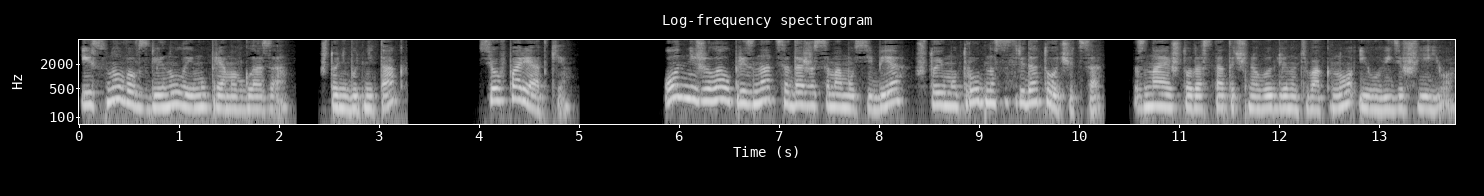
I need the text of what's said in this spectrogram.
И снова взглянула ему прямо в глаза. «Что-нибудь не так?» «Все в порядке». Он не желал признаться даже самому себе, что ему трудно сосредоточиться, зная, что достаточно выглянуть в окно и увидишь ее.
